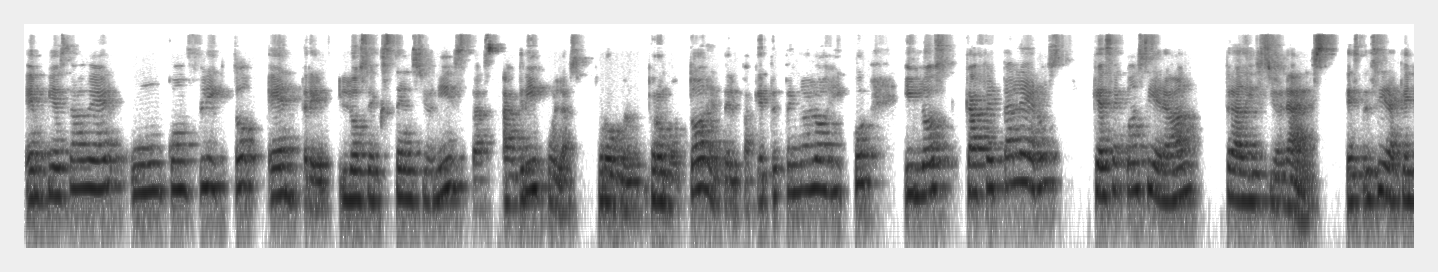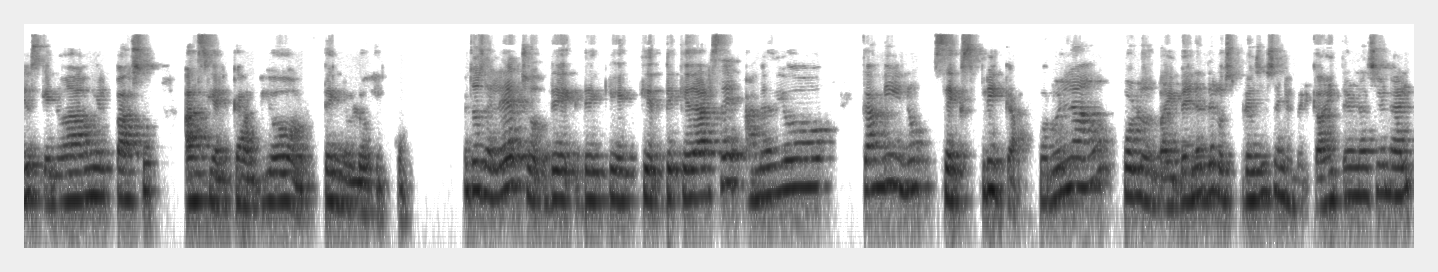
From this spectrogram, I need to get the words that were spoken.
empieza a haber un conflicto entre los extensionistas agrícolas promotores del paquete tecnológico y los cafetaleros que se consideraban tradicionales, es decir, aquellos que no daban el paso hacia el cambio tecnológico. Entonces, el hecho de, de, que, de quedarse a medio camino se explica, por un lado, por los vaivenes de los precios en el mercado internacional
